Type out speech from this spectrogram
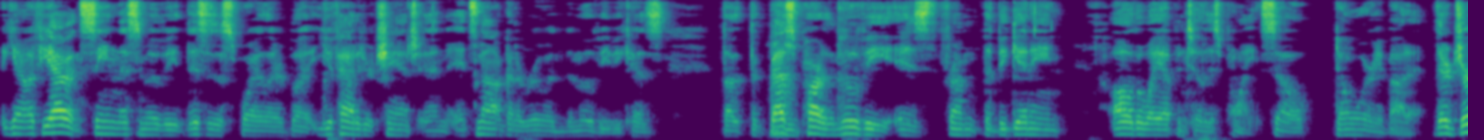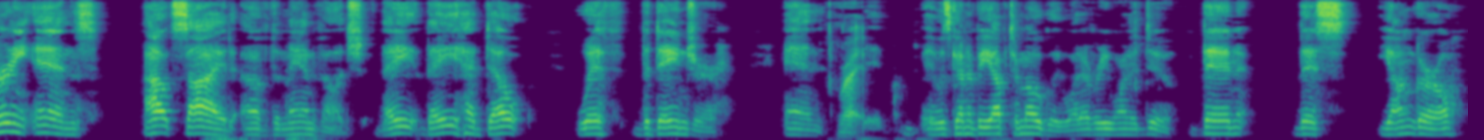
you know, if you haven't seen this movie, this is a spoiler, but you've had your chance, and it's not going to ruin the movie because the the mm-hmm. best part of the movie is from the beginning all the way up until this point. So don't worry about it. Their journey ends outside of the man village. They they had dealt with the danger and Right. it, it was going to be up to Mowgli whatever he wanted to do. Then this young girl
